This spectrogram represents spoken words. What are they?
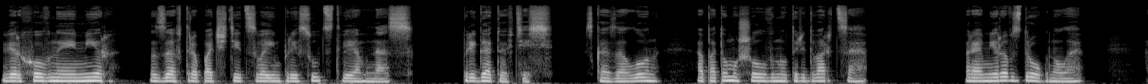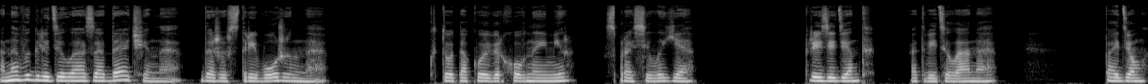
«Верховный мир завтра почтит своим присутствием нас. Приготовьтесь», — сказал он, а потом ушел внутрь дворца. Рамира вздрогнула. Она выглядела озадаченно, даже встревоженно. «Кто такой Верховный мир?» — спросила я. «Президент», — ответила она. Пойдем,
